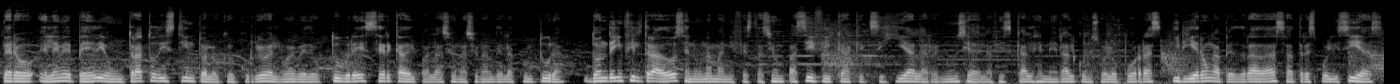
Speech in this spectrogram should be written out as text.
Pero el MP dio un trato distinto a lo que ocurrió el 9 de octubre cerca del Palacio Nacional de la Cultura, donde infiltrados en una manifestación pacífica que exigía la renuncia de la fiscal general Consuelo Porras, hirieron a pedradas a tres policías,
